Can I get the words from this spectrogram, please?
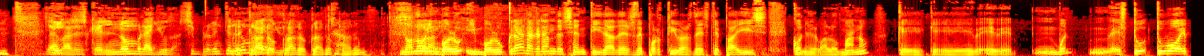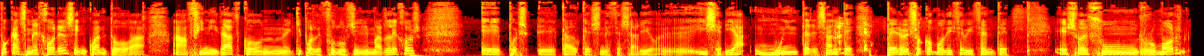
Y además es que el nombre ayuda, simplemente el nombre claro, ayuda. Claro, claro, claro. No, no, involucrar a grandes entidades deportivas de este país con el balonmano, que, que eh, bueno, tuvo épocas mejores en cuanto a, afinidad con equipos de fútbol sin ir más lejos, eh, pues eh, claro que es necesario eh, y sería muy interesante. Pero eso, como dice Vicente, eso es un rumor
